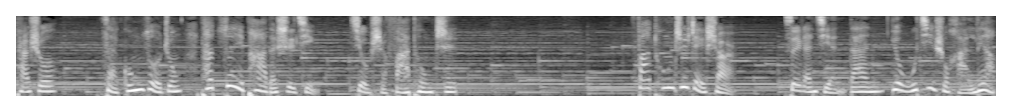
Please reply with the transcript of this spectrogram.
他说，在工作中他最怕的事情就是发通知。发通知这事儿，虽然简单又无技术含量，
